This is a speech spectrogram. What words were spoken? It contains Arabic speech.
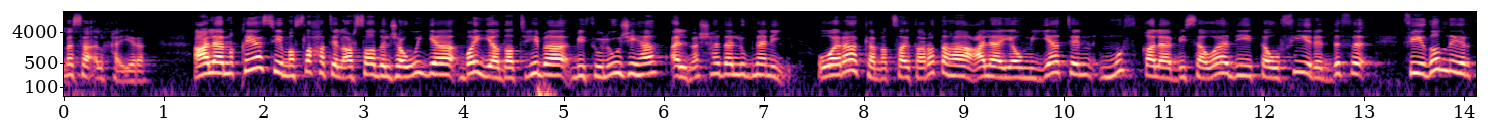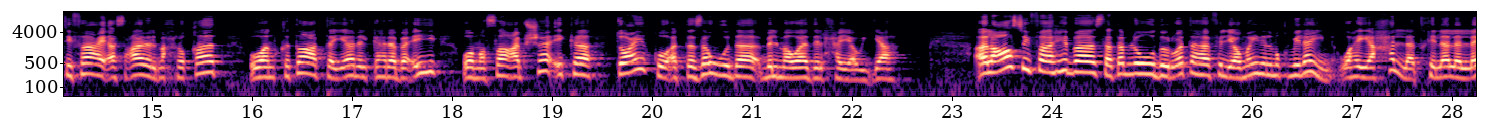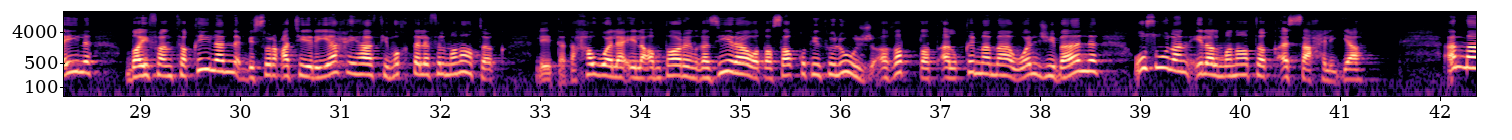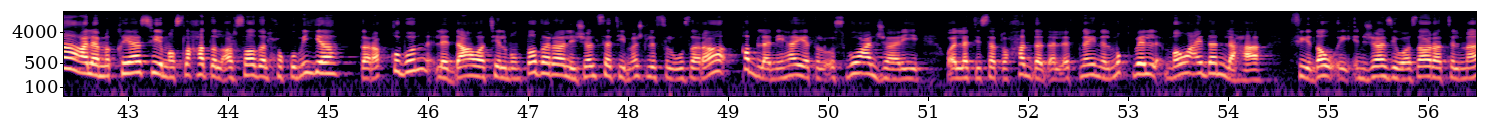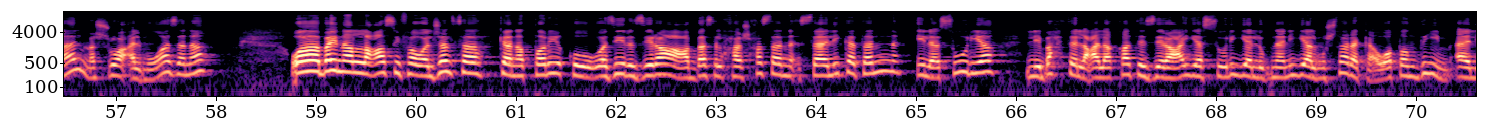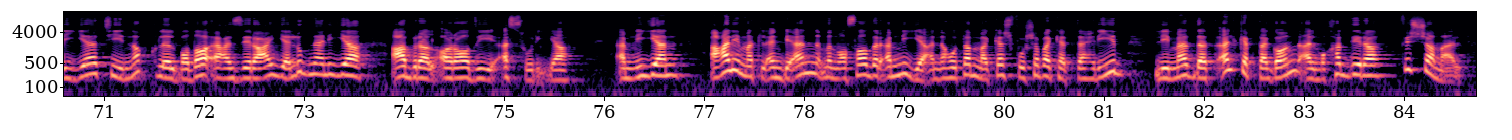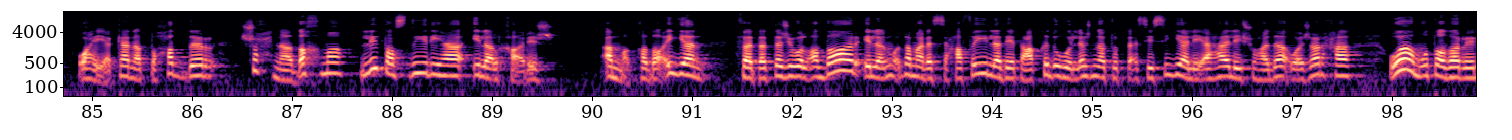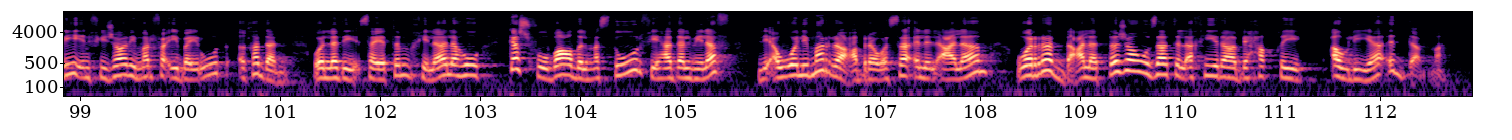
مساء الخير. على مقياس مصلحة الأرصاد الجوية بيضت هبة بثلوجها المشهد اللبناني وراكمت سيطرتها على يوميات مثقلة بسواد توفير الدفء في ظل ارتفاع أسعار المحروقات وانقطاع التيار الكهربائي ومصاعب شائكة تعيق التزود بالمواد الحيوية. العاصفة هبة ستبلغ ذروتها في اليومين المقبلين وهي حلت خلال الليل ضيفا ثقيلا بسرعة رياحها في مختلف المناطق لتتحول إلى أمطار غزيرة وتساقط ثلوج غطت القمم والجبال وصولا إلى المناطق الساحلية. أما على مقياس مصلحة الأرصاد الحكومية ترقب للدعوة المنتظرة لجلسة مجلس الوزراء قبل نهاية الأسبوع الجاري والتي ستحدد الاثنين المقبل موعدا لها. في ضوء إنجاز وزارة المال مشروع الموازنة وبين العاصفة والجلسة كانت طريق وزير الزراعة عباس الحاج حسن سالكة إلى سوريا لبحث العلاقات الزراعية السورية اللبنانية المشتركة وتنظيم آليات نقل البضائع الزراعية اللبنانية عبر الأراضي السورية. أمنياً علمت الان بي إن من مصادر أمنية أنه تم كشف شبكة تهريب لمادة الكبتاغون المخدرة في الشمال. وهي كانت تحضر شحنة ضخمة لتصديرها إلى الخارج. أما قضائيا فتتجه الأنظار إلى المؤتمر الصحفي الذي تعقده اللجنة التأسيسية لأهالي شهداء وجرحى ومتضرري انفجار مرفأ بيروت غدا والذي سيتم خلاله كشف بعض المستور في هذا الملف لأول مرة عبر وسائل الإعلام والرد على التجاوزات الأخيرة بحق أولياء الدم.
